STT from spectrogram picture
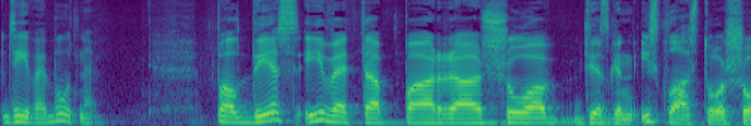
dzīvē, būtnē. Paldies, Iveta, par šo diezgan izklāstošo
